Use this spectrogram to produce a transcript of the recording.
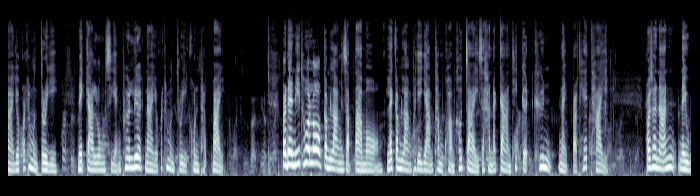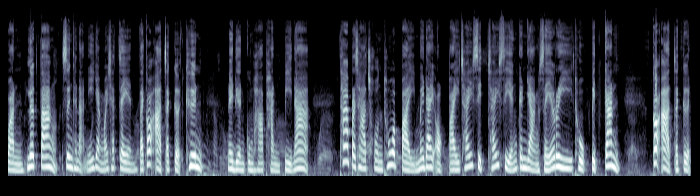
นายกรัฐมนตรี ในการลงเสียงเพื่อเลือกนายกรัฐมนตรีคนถัดไป ประเด็นนี้ทั่วโลกกำลังจับตามอง และกำลังพยายามทำความเข้าใจสถานการณ์ที่เกิดขึ้นในประเทศไทย เพราะฉะนั้นในวันเลือกตั้ง ซึ่งขณะนี้ยังไม่ชัดเจน แต่ก็อาจจะเกิดขึ้นในเดือนกุมภาพันธ์ปีหน้าถ้าประชาชนทั่วไปไม่ได้ออกไปใช้สิทธิ์ใช้เสียงกันอย่างเสรี ถูกปิดกั้น ก็อาจจะเกิด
